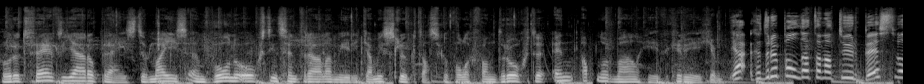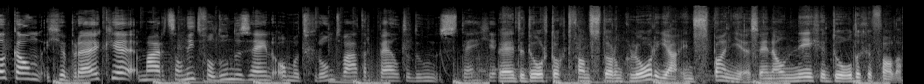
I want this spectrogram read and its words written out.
Voor het vijfde jaar op reis de maïs- en bonenoogst in Centraal-Amerika mislukt als gevolg van droogte en abnormaal hevige regen. Ja, gedruppel dat de natuur best wel kan gebruiken, maar het zal niet voldoende zijn om het grondwaterpeil te doen stijgen. Bij de doortocht van storm Gloria in Spanje zijn al negen doden gevallen.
